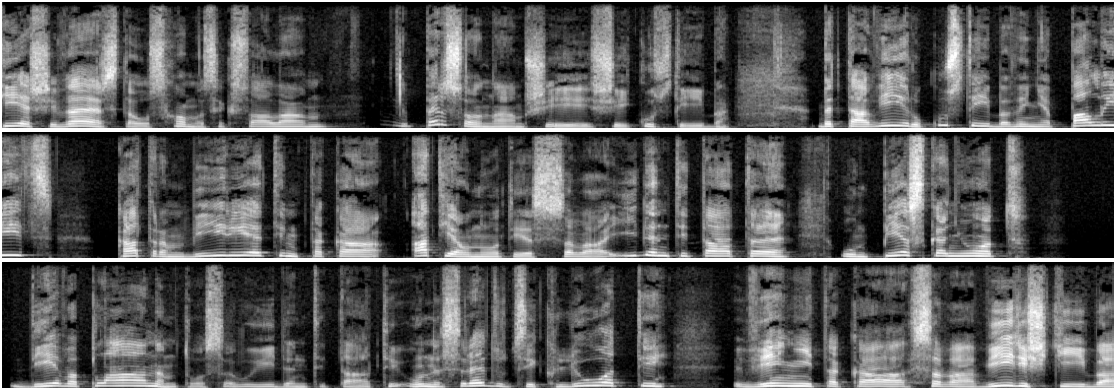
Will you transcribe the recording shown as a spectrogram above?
tieši vērsta uz homoseksuālām personām šī, šī kustība, bet tā vīru kustība viņa palīdz katram vīrietim atjaunoties savā identitātē un pieskaņot dieva plānam to savu identitāti. Un es redzu, cik ļoti viņi kā, savā vīrišķībā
